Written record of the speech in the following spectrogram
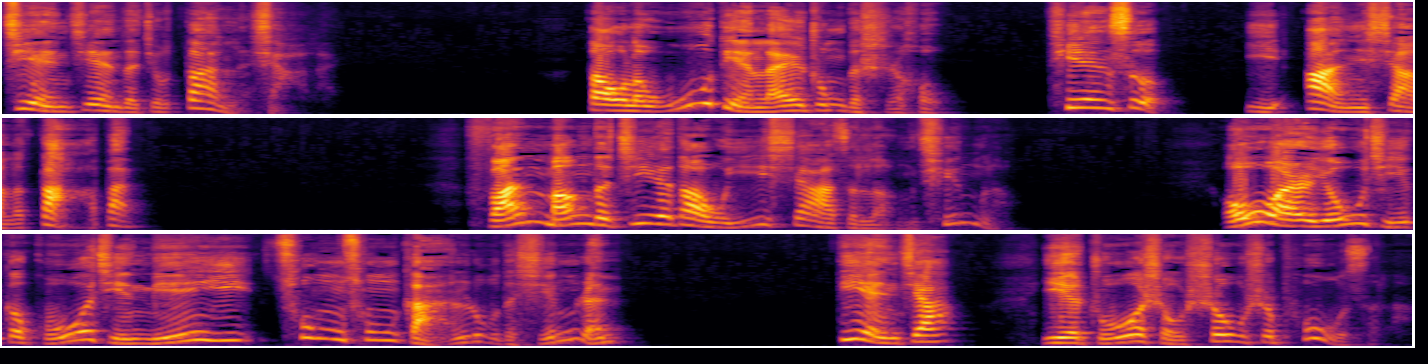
渐渐的就淡了下来。到了五点来钟的时候，天色已暗下了大半，繁忙的街道一下子冷清了，偶尔有几个裹紧棉衣、匆匆赶路的行人，店家。也着手收拾铺子了。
